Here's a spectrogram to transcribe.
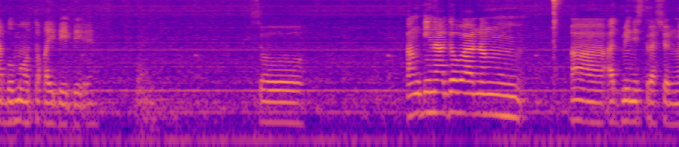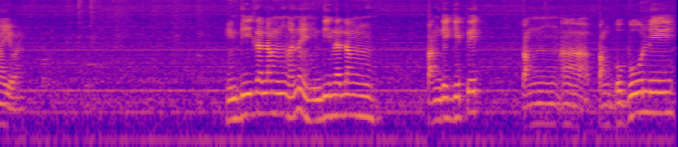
na bumoto kay BBM. So, ang ginagawa ng ah, administrasyon ngayon, hindi na lang ano eh, hindi na lang panggigipit, pang ah, pangbubuli,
